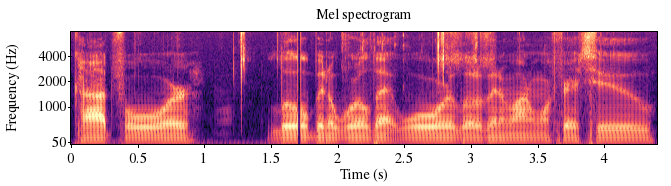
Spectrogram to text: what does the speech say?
COD 4, a little bit of World at War, a little bit of Modern Warfare 2.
